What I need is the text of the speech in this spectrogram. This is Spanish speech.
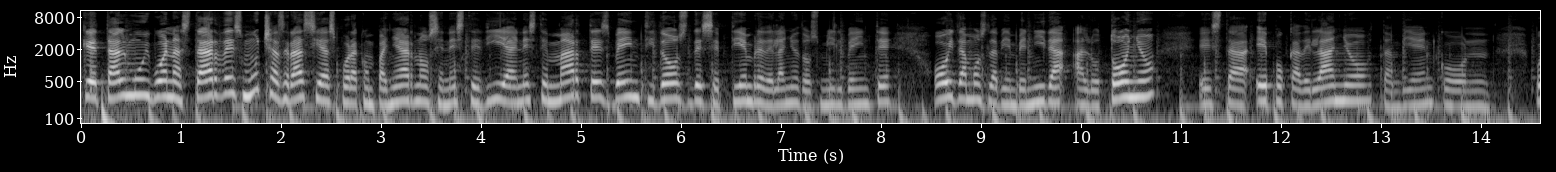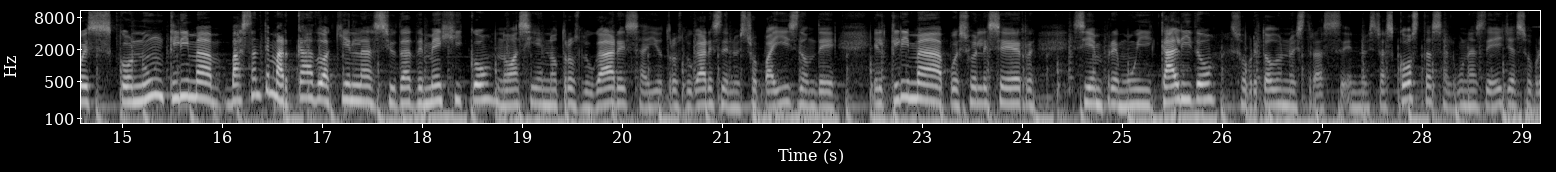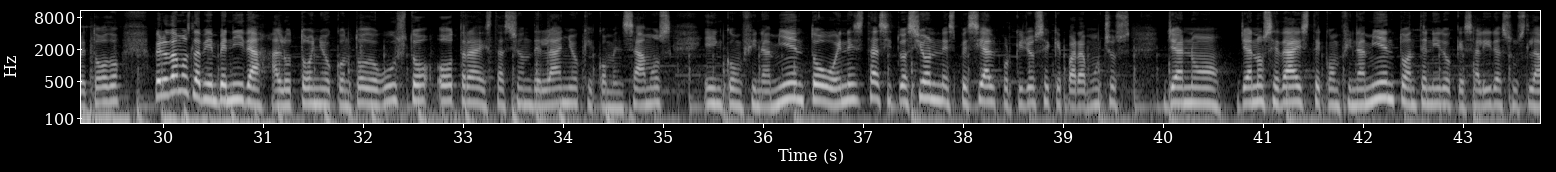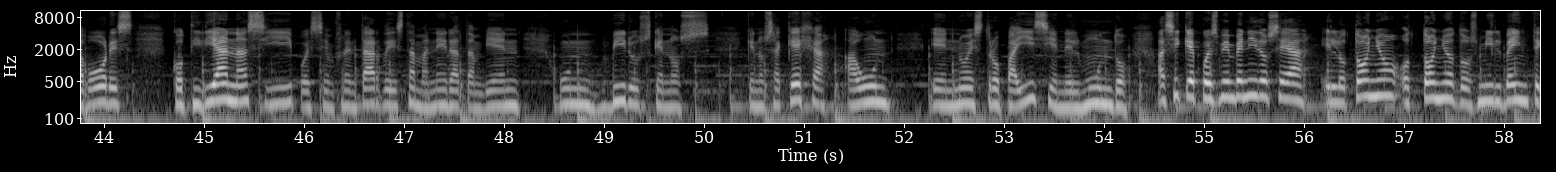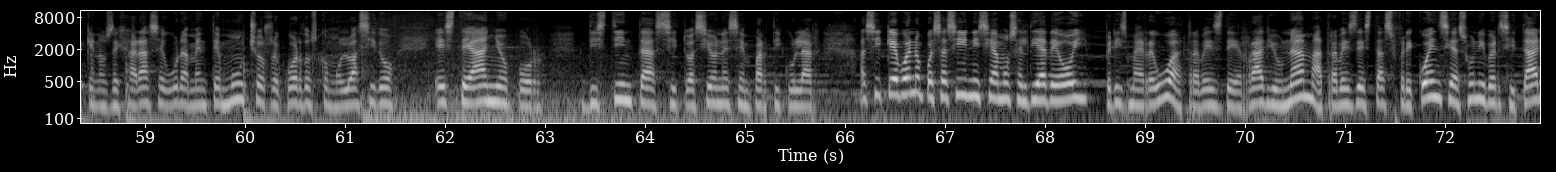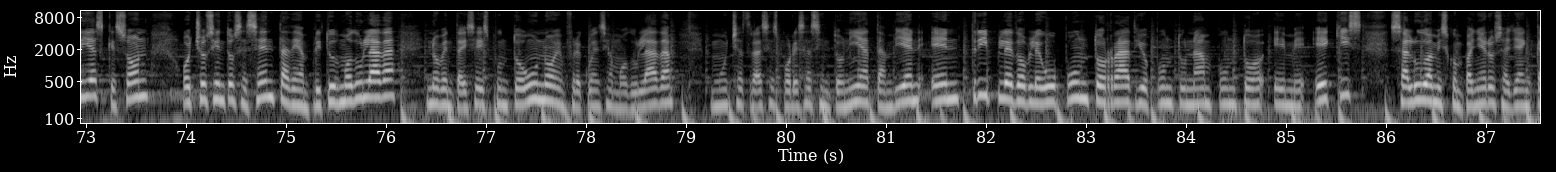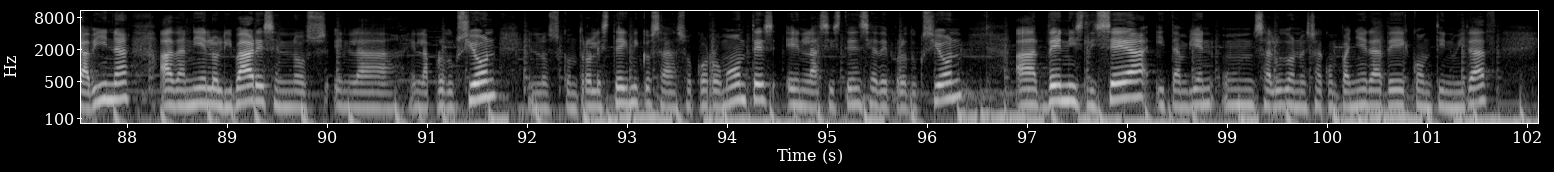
¿Qué tal? Muy buenas tardes. Muchas gracias por acompañarnos en este día, en este martes 22 de septiembre del año 2020. Hoy damos la bienvenida al otoño, esta época del año también con pues con un clima bastante marcado aquí en la Ciudad de México, no así en otros lugares, hay otros lugares de nuestro país donde el clima pues suele ser siempre muy cálido, sobre todo en nuestras en nuestras costas, algunas de ellas sobre todo, pero damos la bienvenida al otoño con todo gusto, otra estación del año que comenzamos en confinamiento o en esta situación especial porque yo sé que para muchos ya no ya no se da este confinamiento, han tenido que salir a sus labores cotidianas y pues enfrentar de esta manera también un virus que nos que nos aqueja aún en nuestro país y en el mundo. Así que pues bienvenido sea el otoño, otoño 2020 que nos dejará seguramente muchos recuerdos como lo ha sido este año por distintas situaciones en particular. Así que bueno, pues así iniciamos el día de hoy, Prisma RU, a través de Radio UNAM, a través de estas frecuencias universitarias que son 860 de amplitud modulada, 96.1 en frecuencia modulada. Muchas gracias por esa sintonía también en www.radio.unam.mx. Saludo a mis compañeros allá en cabina, a Daniel Olivares en, los, en, la, en la producción, en los controles técnicos, a Socorro Montes en la asistencia de producción, a Denis Licea y también un saludo a nuestra compañera de continuidad.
